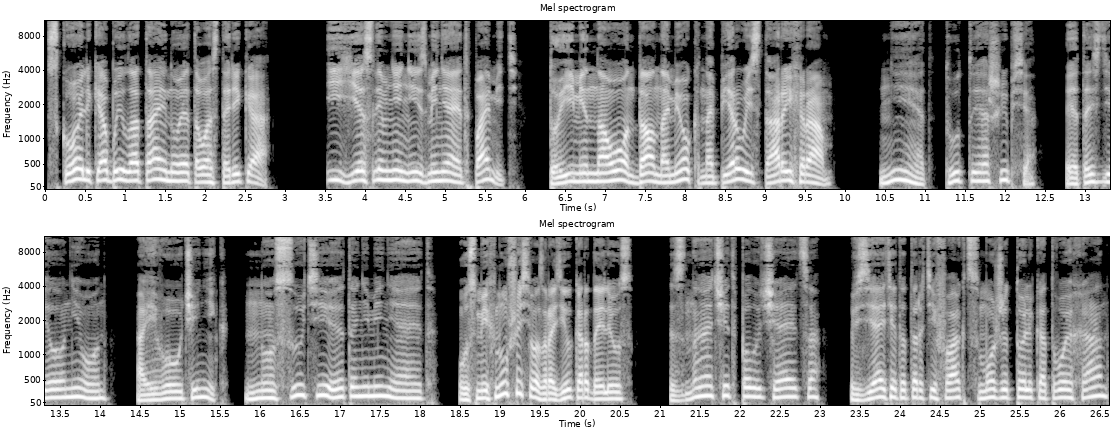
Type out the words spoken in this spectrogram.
Сколько было тайн у этого старика. И если мне не изменяет память, то именно он дал намек на первый старый храм». «Нет, тут ты ошибся. Это сделал не он, а его ученик. «Но сути это не меняет», — усмехнувшись, возразил Корделиус. «Значит, получается, взять этот артефакт сможет только твой хан?»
